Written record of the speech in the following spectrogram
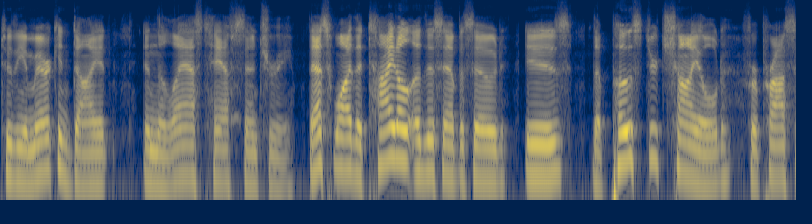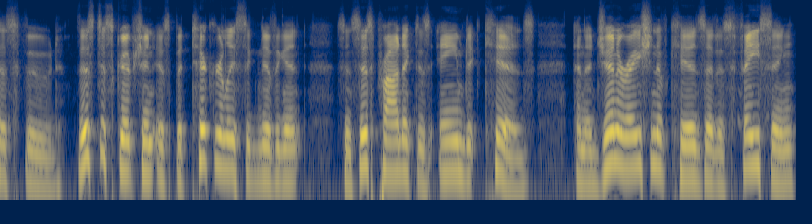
to the American diet in the last half century. That's why the title of this episode is The Poster Child for Processed Food. This description is particularly significant since this product is aimed at kids and a generation of kids that is facing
